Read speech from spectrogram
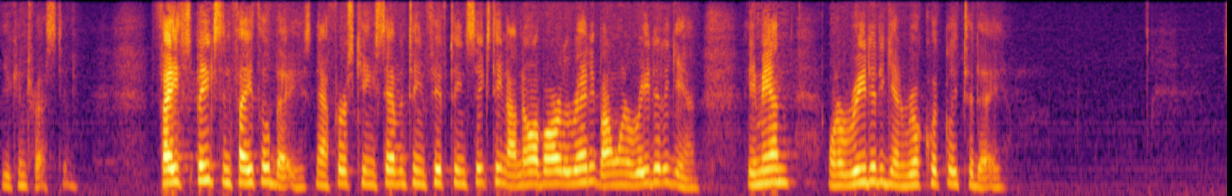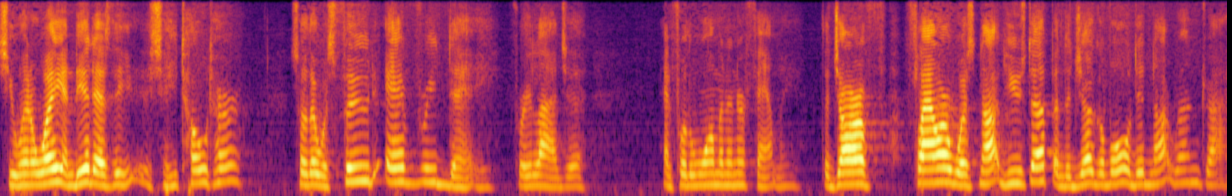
You can trust Him. Faith speaks and faith obeys. Now, 1 Kings 17, 15, 16. I know I've already read it, but I want to read it again. Amen. I want to read it again real quickly today. She went away and did as the, he told her. So there was food every day for Elijah and for the woman and her family. The jar of flour was not used up, and the jug of oil did not run dry,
